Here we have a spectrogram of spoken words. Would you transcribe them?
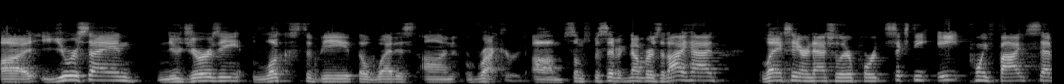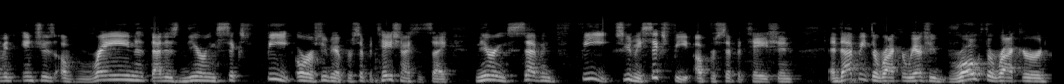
Uh, you were saying New Jersey looks to be the wettest on record. Um, some specific numbers that I had: Atlantic International Airport, 68.57 inches of rain. That is nearing six feet, or excuse me, precipitation, I should say, nearing seven feet, excuse me, six feet of precipitation. And that beat the record. We actually broke the record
